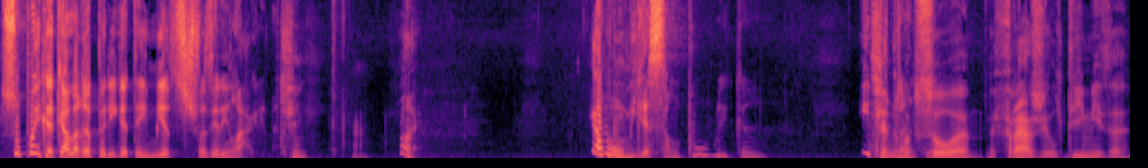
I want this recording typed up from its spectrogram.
Supõe que aquela rapariga tem medo de se desfazer em lágrimas. Sim. Não é? É uma humilhação pública. E, Sendo uma portanto, pessoa frágil, tímida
